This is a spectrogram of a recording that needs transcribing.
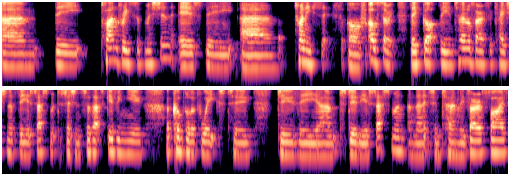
Um, the planned resubmission is the uh, 26th of oh sorry they've got the internal verification of the assessment decision so that's giving you a couple of weeks to do the um, to do the assessment and then it's internally verified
